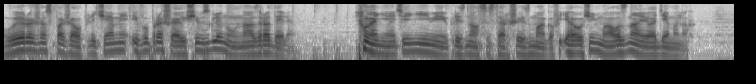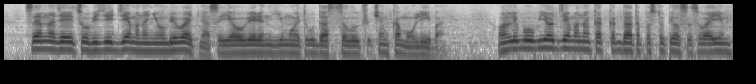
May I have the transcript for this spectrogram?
Уэйрожес пожал плечами и вопрошающе взглянул на Азраделя. «Понятия не имею», — признался старший из магов. «Я очень мало знаю о демонах. Сэм надеется убедить демона не убивать нас, и я уверен, ему это удастся лучше, чем кому-либо. Он либо убьет демона, как когда-то поступил со своим,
